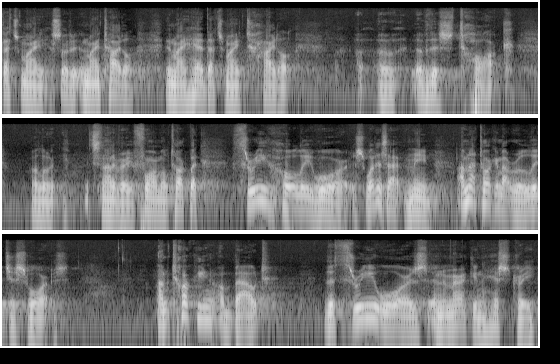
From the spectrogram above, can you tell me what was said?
That's my sort of in my title, in my head, that's my title uh, of, of this talk. Although it's not a very formal talk, but three holy wars. What does that mean? I'm not talking about religious wars. I'm talking about the three wars in American history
